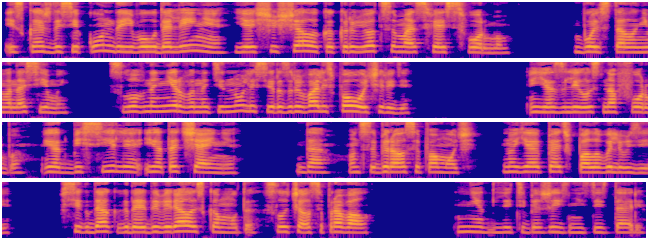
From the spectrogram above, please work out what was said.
И с каждой секунды его удаления я ощущала, как рвется моя связь с Форбом. Боль стала невыносимой, словно нервы натянулись и разрывались по очереди. Я злилась на Форба и от бессилия, и от отчаяния. Да, он собирался помочь, но я опять впала в иллюзии. Всегда, когда я доверялась кому-то, случался провал. Нет для тебя жизни здесь, Дарья.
